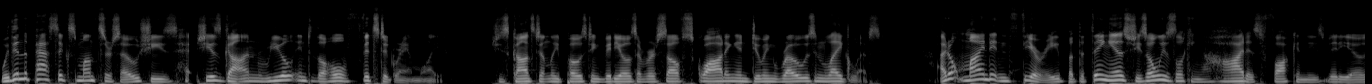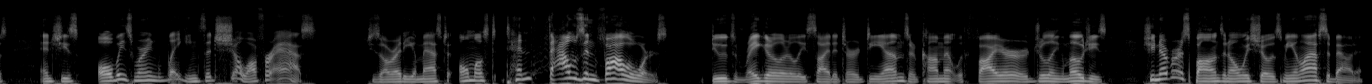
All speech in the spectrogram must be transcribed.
Within the past six months or so, she's she has gotten real into the whole Fitstagram life. She's constantly posting videos of herself squatting and doing rows and leg lifts. I don't mind it in theory, but the thing is, she's always looking hot as fuck in these videos, and she's always wearing leggings that show off her ass. She's already amassed almost 10,000 followers. Dudes regularly slide into her DMs or comment with fire or drooling emojis. She never responds and always shows me and laughs about it,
